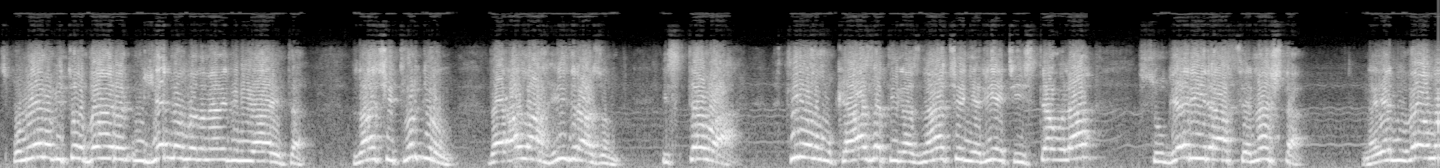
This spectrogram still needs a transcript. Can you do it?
Spomenuo bi to barem u jednom od navedenih ajeta. Znači tvrdnjom da je Allah izrazom istavla htio ukazati na značenje riječi istavla, sugerira se na šta? Na jednu veoma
